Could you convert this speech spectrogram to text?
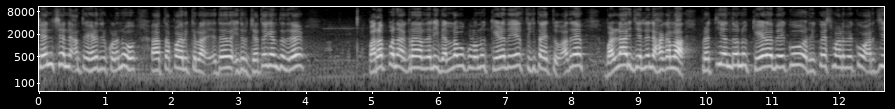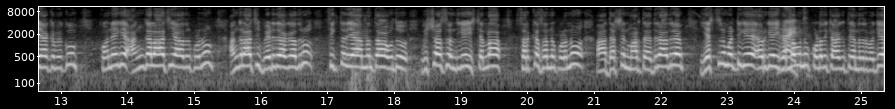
ಟೆನ್ಷನ್ ಅಂತ ಹೇಳಿದ್ರು ಕೂಡ ತಪ್ಪಾಗಲಿಕ್ಕಿಲ್ಲ. ಇದ್ರ ಜೊತೆಗೆ ಅಂತಂದರೆ ಪರಪ್ಪನ ಅಗ್ರಹಾರದಲ್ಲಿ ಇವೆಲ್ಲವೂ ಕೂಡ ಕೇಳದೇ ಸಿಗ್ತಾ ಇತ್ತು. ಆದರೆ ಬಳ್ಳಾರಿ ಜಿಲ್ಲೆಯಲ್ಲಿ ಹಾಗಲ್ಲ. ಪ್ರತಿಯೊಂದನ್ನು ಕೇಳಬೇಕು ರಿಕ್ವೆಸ್ಟ್ ಮಾಡಬೇಕು ಅರ್ಜಿ ಹಾಕಬೇಕು. ಕೊನೆಗೆ ಅಂಗಲಾಚಿ ಆದರೂ ಕೂಡ ಅಂಗಲಾಚಿ ಬೇಡದಾಗಾದರೂ ಸಿಗ್ತದೆಯಾ ಅನ್ನೋಂಥ ಒಂದು ವಿಶ್ವಾಸದೊಂದಿಗೆ ಇಷ್ಟೆಲ್ಲ ಸರ್ಕಸನ್ನು ಕೂಡ ದರ್ಶನ ಮಾಡ್ತಾ ಇದ್ದಾರೆ. ಆದರೆ ಎಷ್ಟರ ಮಟ್ಟಿಗೆ ಅವ್ರಿಗೆ ಇವೆಲ್ಲವನ್ನು ಕೊಡೋದಕ್ಕೆ ಆಗುತ್ತೆ ಅನ್ನೋದ್ರ ಬಗ್ಗೆ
